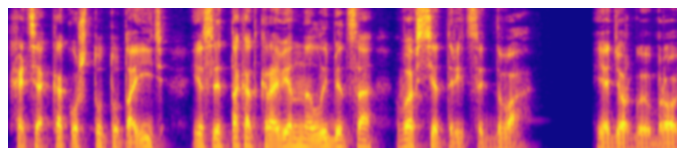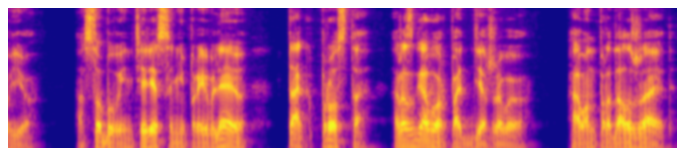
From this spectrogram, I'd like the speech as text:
Хотя как уж тут утаить, если так откровенно лыбится во все 32? Я дергаю бровью. Особого интереса не проявляю, так просто, разговор поддерживаю. А он продолжает.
